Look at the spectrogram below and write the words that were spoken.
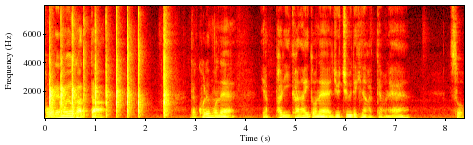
これも良かった。だこれもねやっぱり行かないとね受注できなかったよねそう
